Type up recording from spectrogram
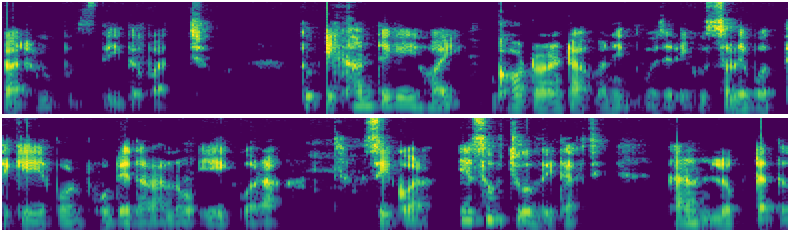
কারণ বুঝতেই তো পারছ। তো এখান থেকেই হয় ঘটনাটা মানে দু হাজার একুশ সালের পর থেকে এরপর ভোটে দাঁড়ানো, এ করা, সে করা, এসব চলতেই থাকছে। কারণ লোকটা তো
